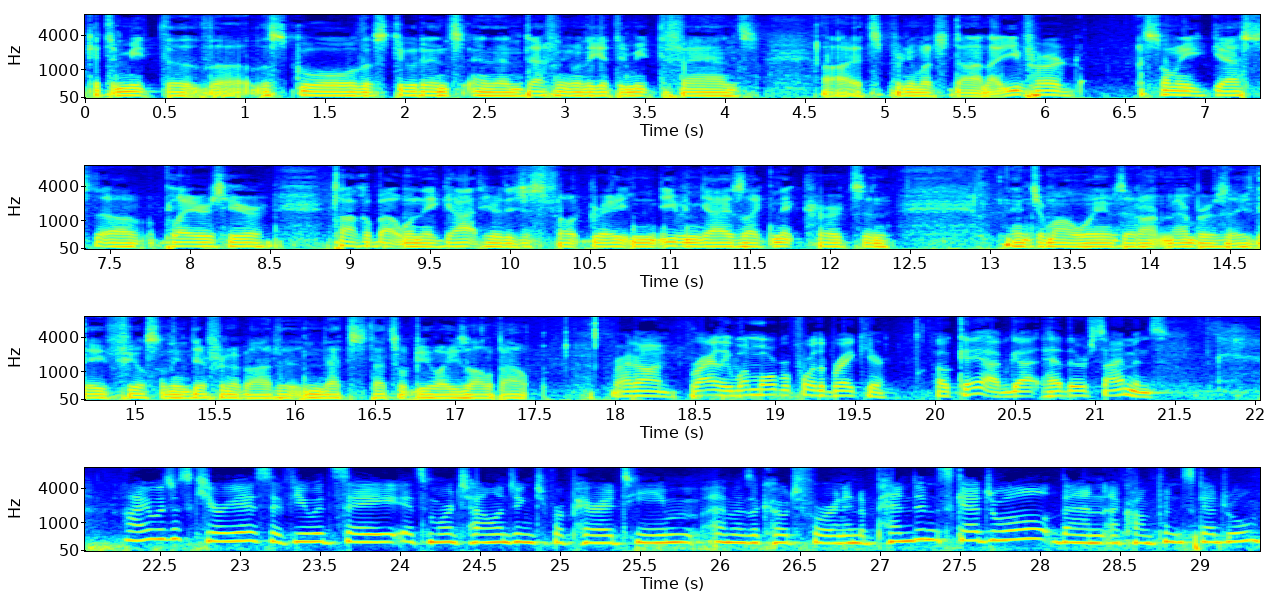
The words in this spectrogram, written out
get to meet the, the, the school, the students, and then definitely when they get to meet the fans, uh, it's pretty much done. Uh, you've heard so many guest uh, players here talk about when they got here, they just felt great, and even guys like Nick Kurtz and and Jamaal Williams that aren't members, they, they feel something different about it, and that's that's what BYU is all about. Right on, Riley. One more before the break here. Okay, I've got Heather Simons. I was just curious if you would say it's more challenging to prepare a team um, as a coach for an independent schedule than a conference schedule.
